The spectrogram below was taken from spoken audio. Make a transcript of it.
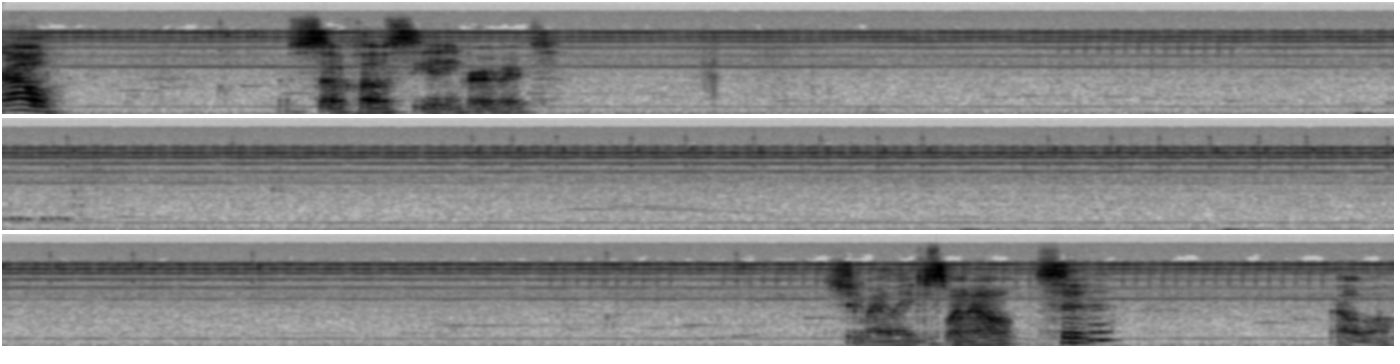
No! So close to getting perfect. Shit, my light just went out. oh well.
